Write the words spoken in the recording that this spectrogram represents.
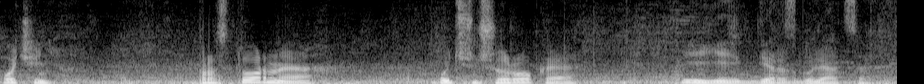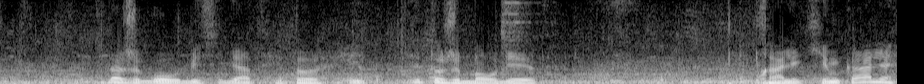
очень просторная, очень широкая и есть где разгуляться. Даже голуби сидят и, то, и, и тоже балдеют. Пхали хинкали,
